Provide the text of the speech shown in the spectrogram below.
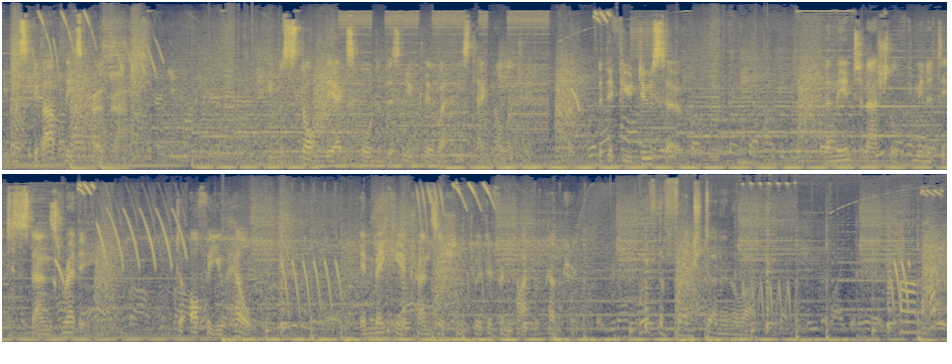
you must give up these programs. You must stop the export of this nuclear weapons technology. But if you do so, then the international community stands ready to offer you help in making a transition to a different type of country. What have the French done in Iraq? Um, how do you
